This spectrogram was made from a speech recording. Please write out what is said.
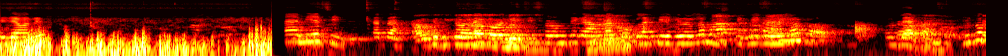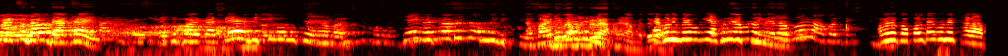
এই যে আমাদের। হ্যাঁ নিয়েছি। মিষ্টি শোরুম থেকে আমরা ঢোকলা খেয়ে বেরোলাম মিষ্টি খেয়ে বেরোলাম। দেখো দুটো পার্কটা দাও দেখাই। আছে বৃষ্টি কমছে আবার। যেই ভেতরে উঠেছে অমনি বৃষ্টি এখন এখন বৃষ্টি। বেরোবো আমাদের কপালটা মনে হয় খারাপ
